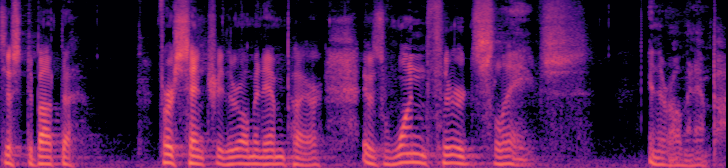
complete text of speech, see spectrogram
just about the first century, the Roman Empire, it was one third slaves in the Roman Empire.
